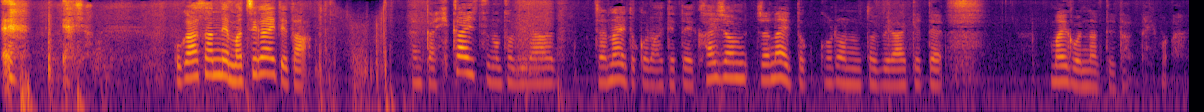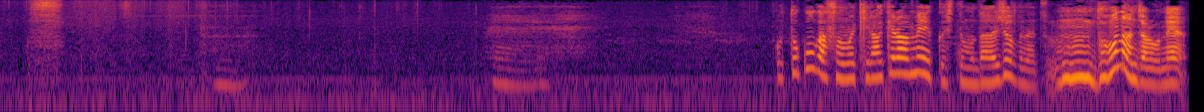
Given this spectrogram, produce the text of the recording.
え、よいしょ。小川さんね、間違えてた。なんか控室の扉じゃないところ開けて、会場じゃないところの扉開けて、迷子になってた、今。男がそのキラキラメイクしても大丈夫なやつ。うん、どうなんじゃろうね。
